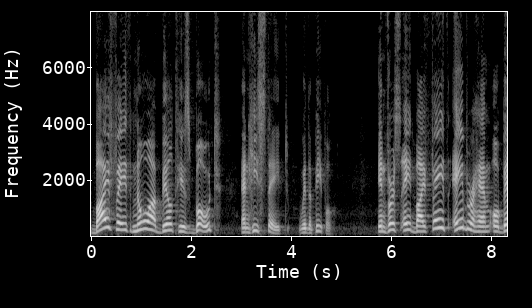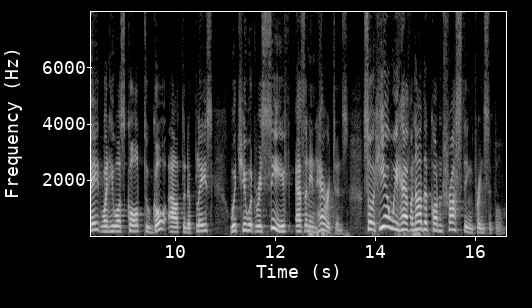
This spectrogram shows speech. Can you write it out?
By faith, Noah built his boat and he stayed with the people. In verse 8, by faith, Abraham obeyed when he was called to go out to the place which he would receive as an inheritance. So here we have another contrasting principle.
